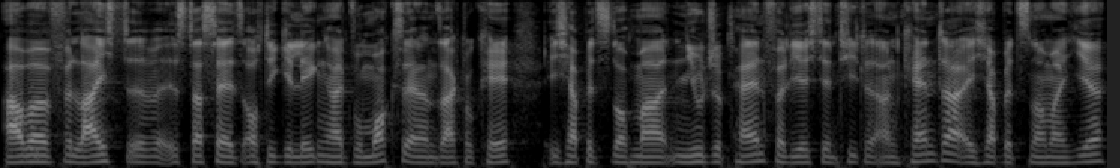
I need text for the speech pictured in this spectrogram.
Aber vielleicht äh, ist das ja jetzt auch die Gelegenheit, wo Moxley dann sagt, okay, ich habe jetzt nochmal New Japan, verliere ich den Titel an Kenta, ich habe jetzt nochmal hier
